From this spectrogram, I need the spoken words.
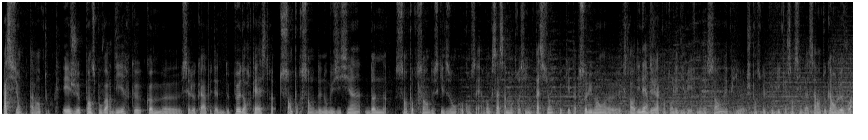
passion avant tout. Et je pense pouvoir dire que, comme euh, c'est le cas peut-être de peu d'orchestres, 100% de nos musiciens donnent 100% de ce qu'ils ont au concert. Donc ça, ça montre aussi une passion euh, qui est absolument euh, extraordinaire. Déjà quand on les dirige, on le sent, et puis je pense que le public est sensible à ça, en tout cas on le voit.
